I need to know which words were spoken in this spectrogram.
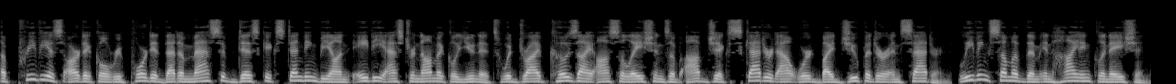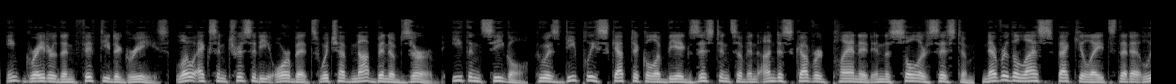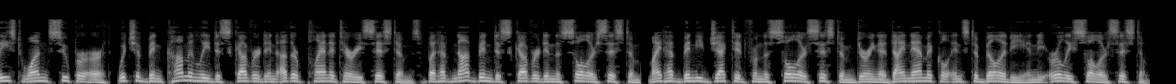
A previous article reported that a massive disk extending beyond 80 astronomical units would drive Kozai oscillations of objects scattered outward by Jupiter and Saturn, leaving some of them in high inclination ink greater than 50 degrees, low eccentricity orbits which have not been observed. Ethan Siegel, who is deeply skeptical of the existence of an undiscovered planet in the Solar System, nevertheless speculates that at least one super-Earth, which have been commonly discovered in other planetary systems but have not been discovered in the Solar System, might have been ejected from the Solar System during a dynamical instability in the early Solar System.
